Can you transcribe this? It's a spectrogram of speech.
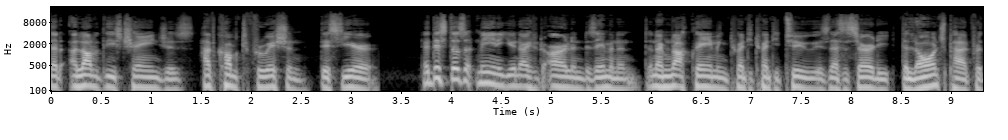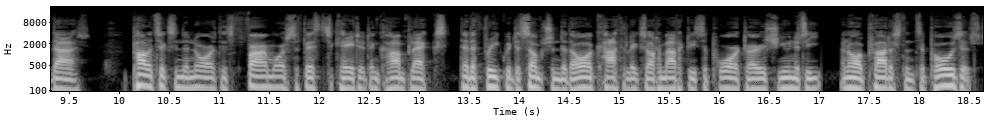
that a lot of these changes have come to fruition this year. Now, this doesn't mean a united Ireland is imminent, and I'm not claiming 2022 is necessarily the launch pad for that. Politics in the North is far more sophisticated and complex than the frequent assumption that all Catholics automatically support Irish unity and all Protestants oppose it.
